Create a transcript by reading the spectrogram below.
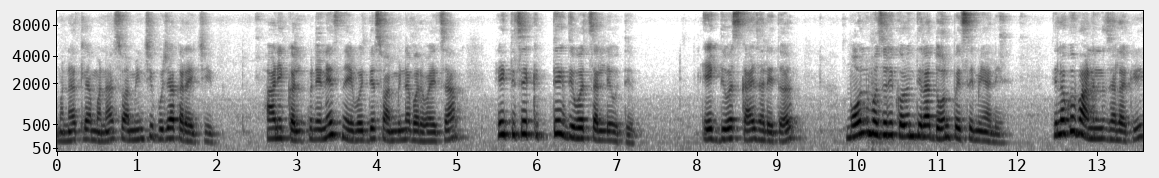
मनातल्या मनात स्वामींची पूजा करायची आणि कल्पनेनेच नैवेद्य स्वामींना भरवायचा हे तिचे कित्येक दिवस चालले होते. एक दिवस काय झाले तर मोलमजुरी करून तिला दोन पैसे मिळाले. तिला खूप आनंद झाला की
